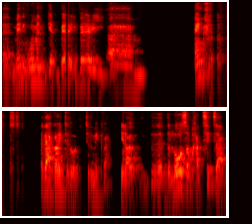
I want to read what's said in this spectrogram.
Uh, many women get very, very um, anxious about going to the to the mikveh. You know, the, the laws of chatzitza,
